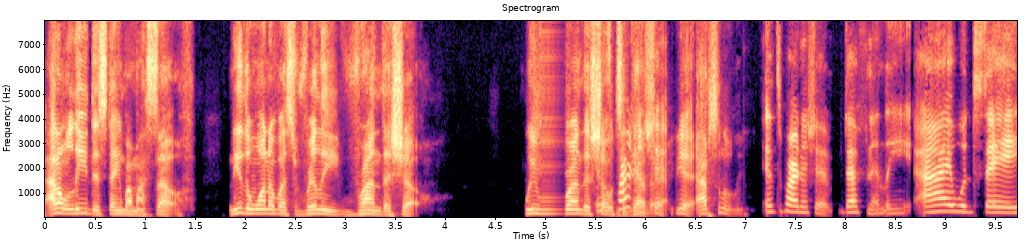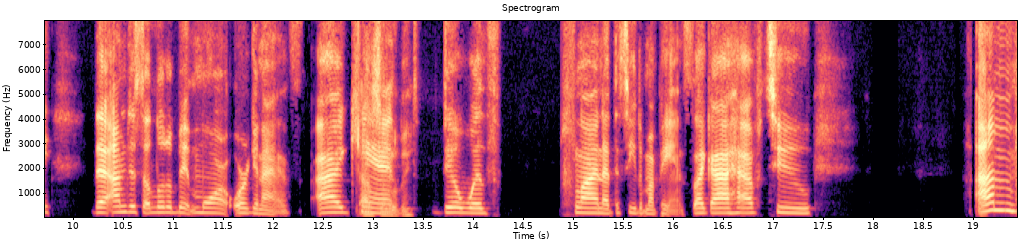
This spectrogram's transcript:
I don't lead this thing by myself. Neither one of us really run the show. We run the show It's together. Yeah, absolutely. it's a partnership definitely i would say that i'm just a little bit more organized i can't Absolutely. deal with flying at the seat of my pants. Like I have to I'm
